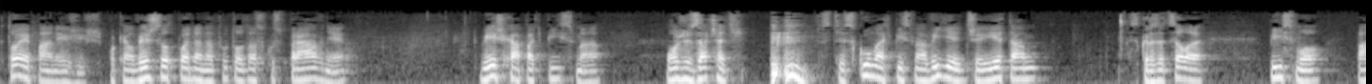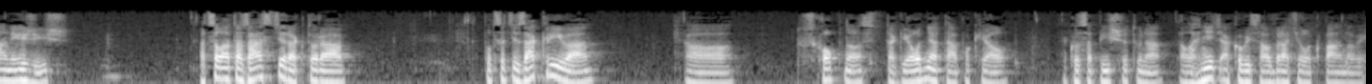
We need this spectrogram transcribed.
Kto je Pán Ježiš? Pokiaľ vieš zodpovedať na túto otázku správne, vieš chápať písma, môžeš začať ste skúmať písma, vidieť, že je tam skrze celé písmo Pán Ježiš a celá tá zástiera, ktorá v podstate zakrýva a, tú schopnosť, tak je odňatá, pokiaľ, ako sa píše tu na, ale hneď ako by sa obrátilo k pánovi.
